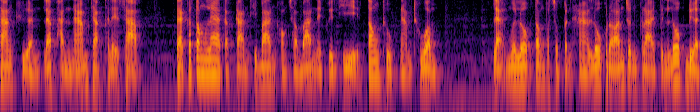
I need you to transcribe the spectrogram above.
สร้างเขื่อนและผันน้ำจากทะเลสาบแต่ก็ต้องแลกกับการที่บ้านของชาวบ้านในพื้นที่ต้องถูกน้ำท่วม และเมื่อโลกต้องประสบปัญหาโลกร้อนจนกลายเป็นโลกเดือด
